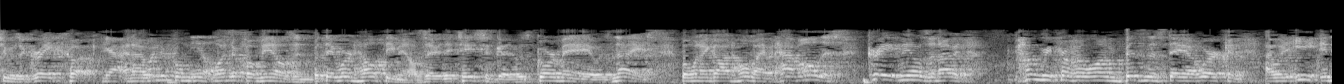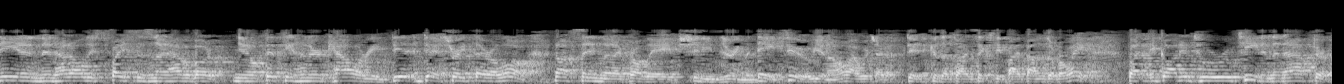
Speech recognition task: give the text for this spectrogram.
She was a great cook. Yeah, and I would- wonderful meals. Wonderful meals, and but they weren't healthy meals. They, they tasted good. It was gourmet. It was nice. But when I got home, I would have all this great meals, and I would hungry from a long business day at work, and I would eat and eat and, and had all these spices, and I'd have about you know 1500 calorie di- dish right there alone. Not saying that I probably ate shitty during the day too, you know, I which I did because that's why I was 65 pounds overweight. But it got into a routine, and then after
